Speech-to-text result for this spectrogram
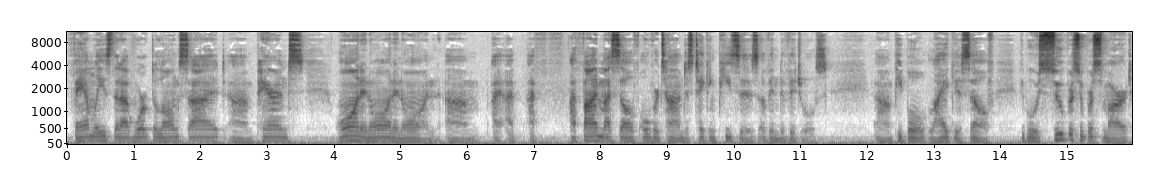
families that I've worked alongside, um, parents, on and on and on. Um, I, I, I, I, find myself over time just taking pieces of individuals, um, people like yourself, people who are super, super smart,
